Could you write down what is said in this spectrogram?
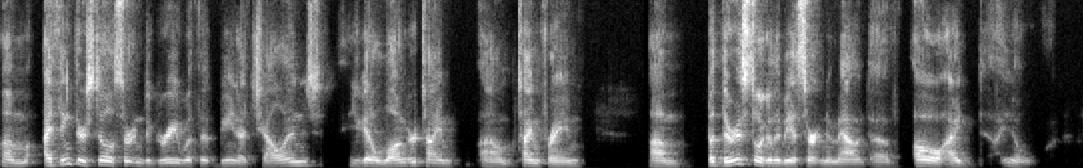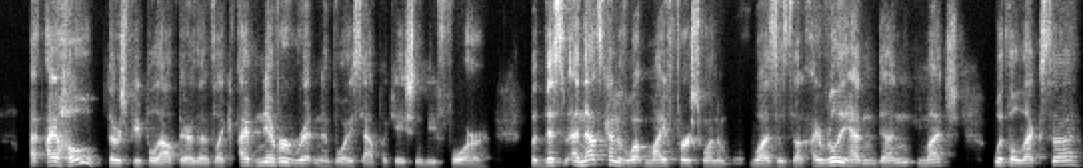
um, i think there's still a certain degree with it being a challenge. You get a longer time um, time frame. Um, but there is still going to be a certain amount of oh i you know I, hope there's people out there that's like i've never written a voice application before but this and that's kind of what my first one was is that i really hadn't done much with alexa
